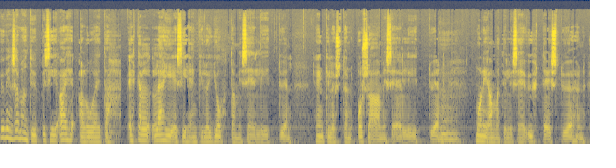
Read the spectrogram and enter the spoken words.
Hyvin samantyyppisiä aihealueita, ehkä lähiesihenkilön johtamiseen liittyen, henkilöstön osaamiseen liittyen, mm. moniammatilliseen yhteistyöhön –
